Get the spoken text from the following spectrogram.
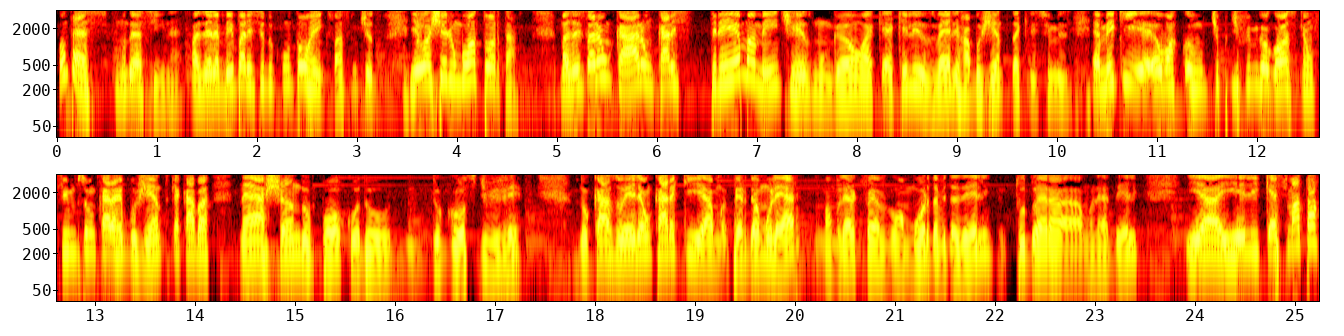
Acontece, o mundo é assim, né? Mas ele é bem parecido com o Tom Hanks, faz sentido. E eu achei ele um bom ator, tá? Mas a história é um cara, um cara extremamente resmungão, aque- aqueles velhos rabugentos daqueles filmes. É meio que é uma- um tipo de filme que eu gosto, que é um filme sobre um cara rabugento que acaba, né, achando um pouco do, do gosto de viver. No caso, ele é um cara que perdeu a mulher, uma mulher que foi o amor da vida dele, tudo era a mulher dele, e aí ele quer se matar.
